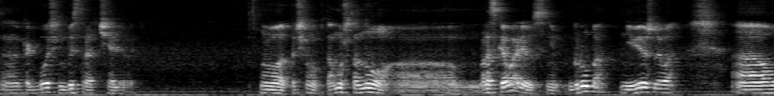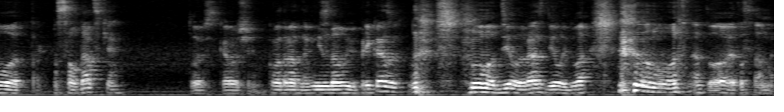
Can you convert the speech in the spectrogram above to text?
э, как бы очень быстро отчаливает. Вот, почему? Потому что, ну, э, разговаривают с ним грубо, невежливо, а, вот, так, по-солдатски, то есть, короче, квадратно-гнездовые приказы, вот, делай раз, делай два, вот, а то это самое.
